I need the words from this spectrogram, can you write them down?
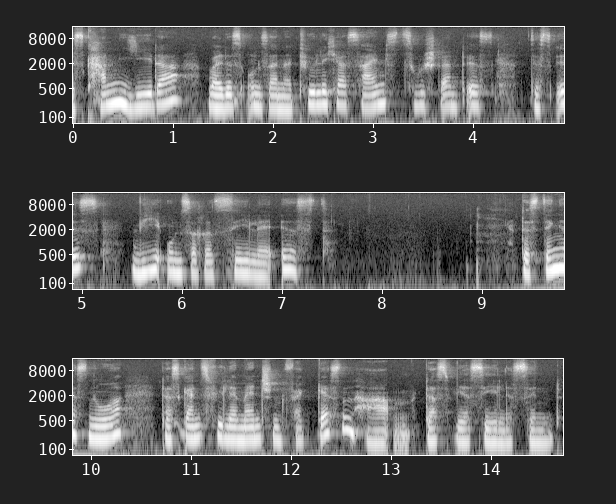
Das kann jeder, weil das unser natürlicher Seinszustand ist. Das ist, wie unsere Seele ist. Das Ding ist nur, dass ganz viele Menschen vergessen haben, dass wir Seele sind.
